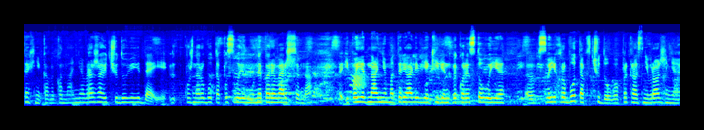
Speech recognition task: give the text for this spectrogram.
техніка виконання, вражають чудові ідеї. Кожна робота по-своєму неперевершена. І поєднання матеріалів, які він використовує в своїх роботах, чудово, прекрасні враження.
